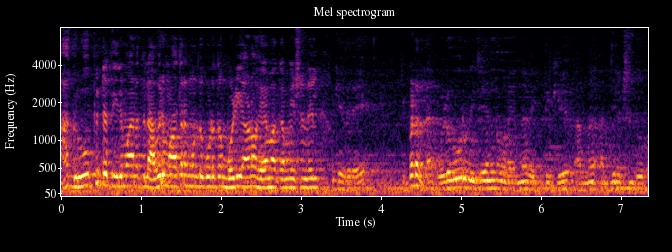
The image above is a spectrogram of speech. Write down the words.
ആ ഗ്രൂപ്പിന്റെ തീരുമാനത്തിൽ അവർ മാത്രം കൊണ്ട് കൊടുത്ത മൊഴിയാണോ ഹേമ കമ്മീഷനിൽ? എതിരെ ഇവിടല്ല ഉഴവൂർ വിജയൻ എന്ന് പറയുന്ന വ്യക്തിക്ക് അന്ന് അഞ്ച് ലക്ഷം രൂപ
